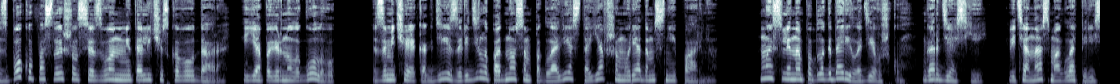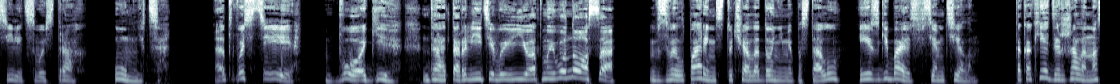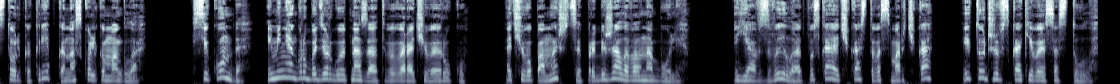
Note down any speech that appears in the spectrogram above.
Сбоку послышался звон металлического удара, и я повернула голову, замечая, как Ди зарядила под носом по голове стоявшему рядом с ней парню. Мысленно поблагодарила девушку, гордясь ей, ведь она смогла пересилить свой страх. Умница. «Отпусти! Боги! Да оторвите вы ее от моего носа!» Взвыл парень, стуча ладонями по столу и изгибаясь всем телом, так как я держала настолько крепко, насколько могла, Секунда, и меня грубо дергают назад, выворачивая руку, отчего по мышце пробежала волна боли. Я взвыла, отпуская очкастого сморчка и тут же вскакивая со стула.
